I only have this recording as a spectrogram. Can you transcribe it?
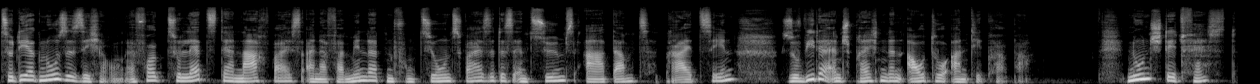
Zur Diagnosesicherung erfolgt zuletzt der Nachweis einer verminderten Funktionsweise des Enzyms ADAMT13 sowie der entsprechenden Autoantikörper. Nun steht fest,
